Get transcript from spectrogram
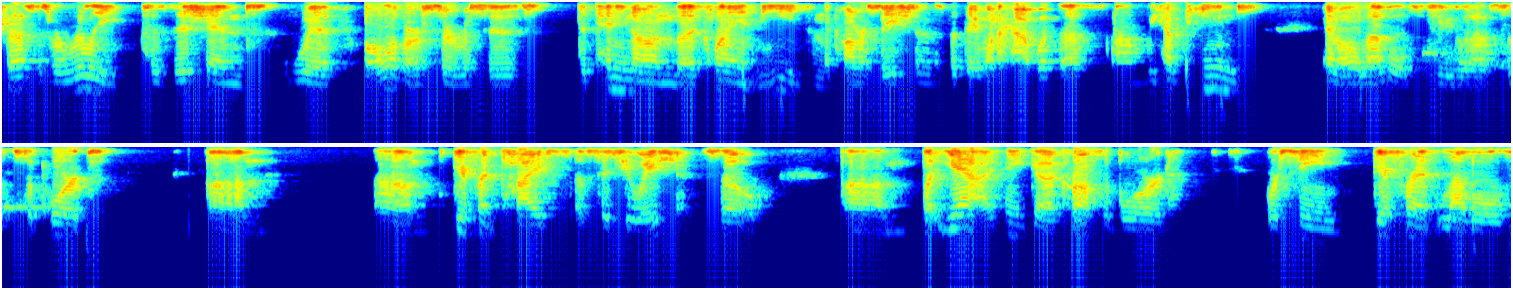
Trust is we're really positioned with all of our services depending on the client needs and the conversations that they want to have with us. Um, we have teams at all levels to uh, support um, um, different types of situations. So, um, but yeah, I think uh, across the board, we're seeing different levels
